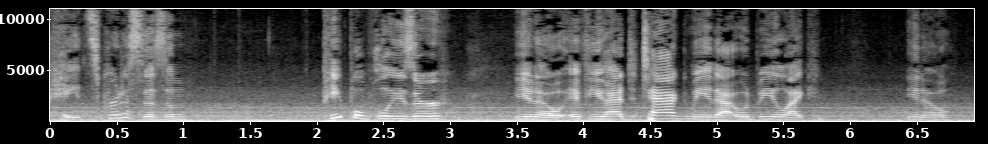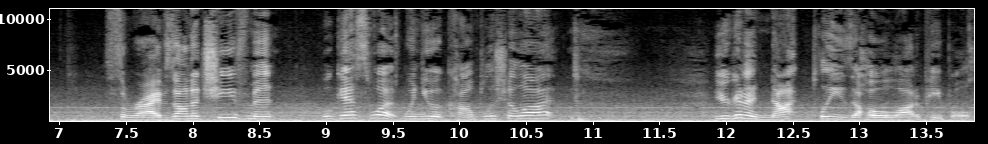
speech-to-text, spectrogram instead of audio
hates criticism, people pleaser. You know, if you had to tag me, that would be like, you know, thrives on achievement. Well, guess what? When you accomplish a lot, you're going to not please a whole lot of people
